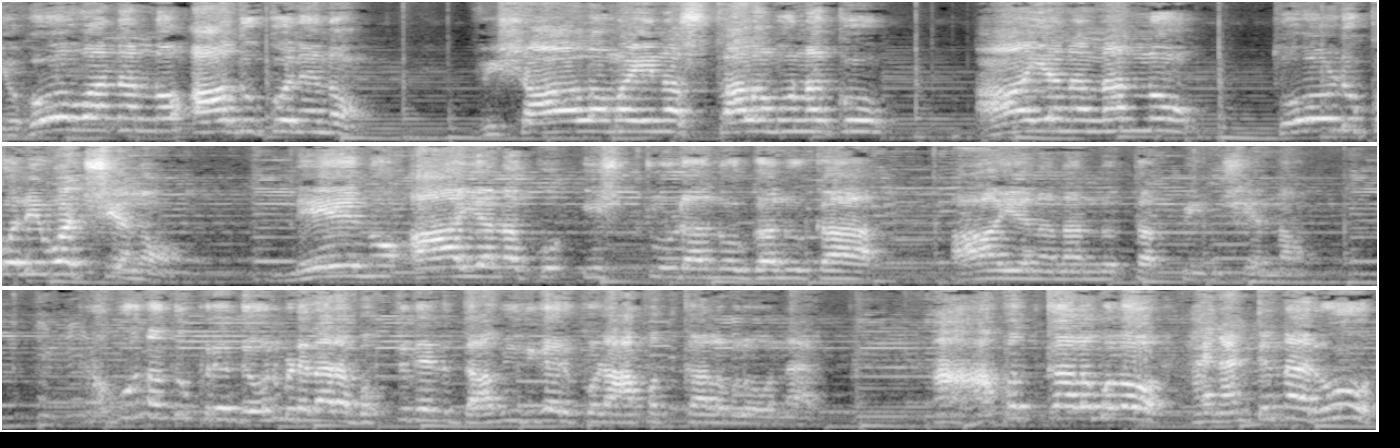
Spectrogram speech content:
యహోవా నన్ను ఆదుకొనెను. విశాలమైన స్థలమునకు ఆయన నన్ను తోడుకొని వచ్చెను. నేను ఆయనకు ఇష్టుడను గనుక ఆయన నన్ను తప్పించెను. ప్రభునందు ప్రియ దేవుని బిడలారా భక్తుడైన దావీది గారు కూడా ఆపత్కాలంలో ఉన్నారు. ఆ ఆపత్కాలములో ఆయన అంటున్నారు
